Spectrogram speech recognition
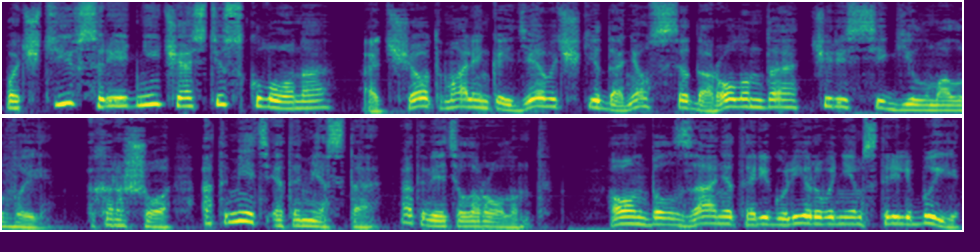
Почти в средней части склона. Отчет маленькой девочки донесся до Роланда через сигил молвы. «Хорошо, отметь это место», — ответил Роланд. Он был занят регулированием стрельбы,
